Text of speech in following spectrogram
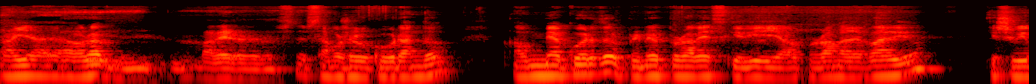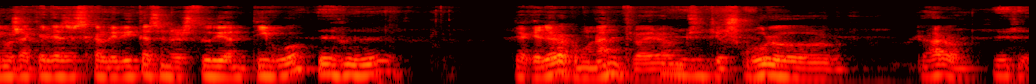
Ahora, a ver, estamos elucubrando. Aún me acuerdo la primera vez que vi al programa de radio, que subimos aquellas escaleritas en el estudio antiguo, y aquello era como un antro, era un sitio oscuro, raro. Sí, sí.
